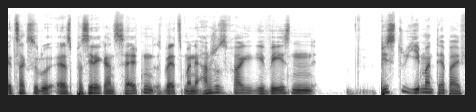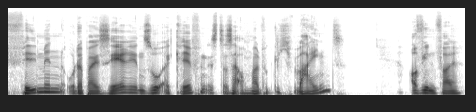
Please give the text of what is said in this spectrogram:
Jetzt sagst du, du, es passiert ja ganz selten. Das wäre jetzt meine Anschlussfrage gewesen. Bist du jemand, der bei Filmen oder bei Serien so ergriffen ist, dass er auch mal wirklich weint? Auf jeden Fall.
